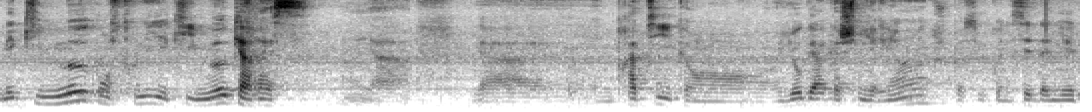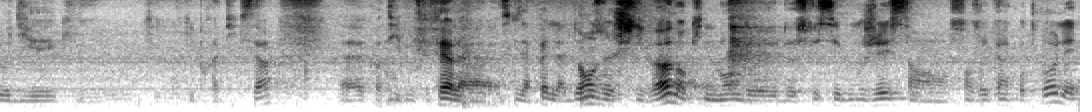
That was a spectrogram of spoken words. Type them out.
mais qui me construit et qui me caresse. Il y a Il y a une pratique en yoga cachemérien, je ne sais pas si vous connaissez Daniel Audier qui, pratique ça, euh, quand il vous fait faire ce qu'ils appellent la danse de Shiva, donc il demande de, se laisser bouger sans, aucun contrôle, et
